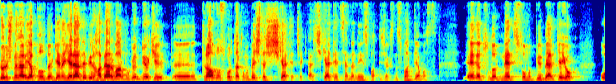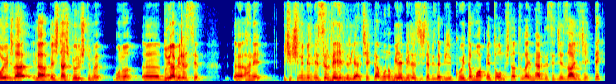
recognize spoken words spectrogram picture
Görüşmeler yapıldı. Gene yerelde bir haber var bugün. Diyor ki e, Trabzonspor takımı Beşiktaş'ı şikayet edecek. Yani şikayet etsen de neyi ispatlayacaksın? İspatlayamazsın. Elle tutulur net somut bir belge yok. Oyuncularla Beşiktaş görüştü mü bunu e, duyabilirsin. E, hani iki kişinin bildiği sır değildir gerçekten. Bunu bilebilirsin. İşte bizde bir Koyta muhabbeti olmuştu hatırlayın. Neredeyse ceza yiyecektik.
